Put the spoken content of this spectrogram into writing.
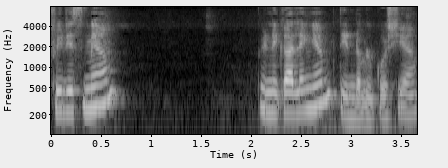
फिर इसमें हम फिर निकालेंगे हम तीन डबल क्रोशिया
